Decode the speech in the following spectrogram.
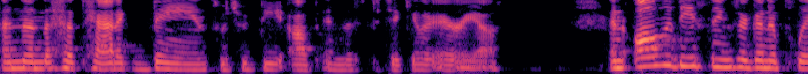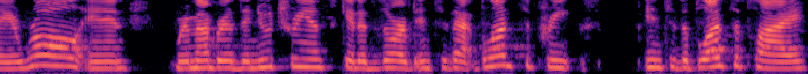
and then the hepatic veins, which would be up in this particular area. And all of these things are going to play a role in, remember, the nutrients get absorbed into that blood into the blood supply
